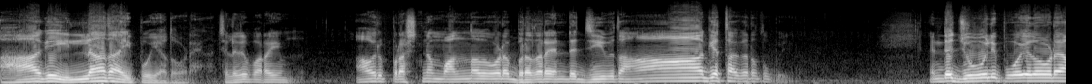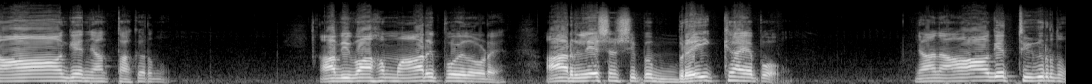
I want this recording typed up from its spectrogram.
ആകെ ഇല്ലാതായിപ്പോയി അതോടെ. ചിലർ പറയും ആ ഒരു പ്രശ്നം വന്നതോടെ ബ്രദർ എന്റെ ജീവിതം ആകെ തകർന്നു പോയി എന്റെ ജോലി പോയതോടെ ആകെ ഞാൻ തകർന്നു. ആ വിവാഹം മാറിപ്പോയതോടെ ആ റിലേഷൻഷിപ്പ് ബ്രേക്കായപ്പോൾ ഞാൻ ആകെ തീർന്നു.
